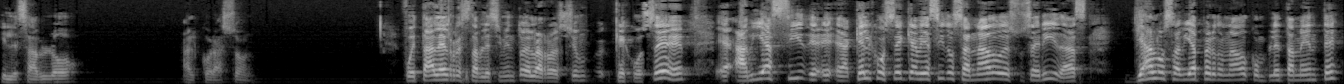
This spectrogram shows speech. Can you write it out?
y les habló al corazón. Fue tal el restablecimiento de la relación que José eh, había sido, eh, eh, aquel José que había sido sanado de sus heridas, ya los había perdonado completamente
